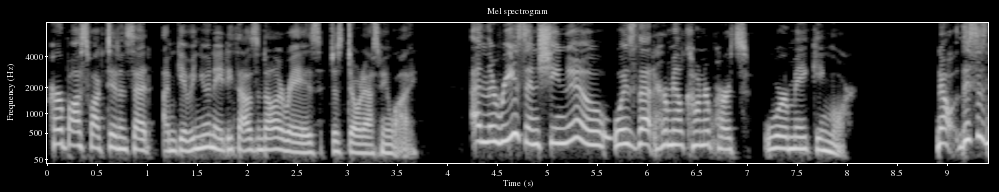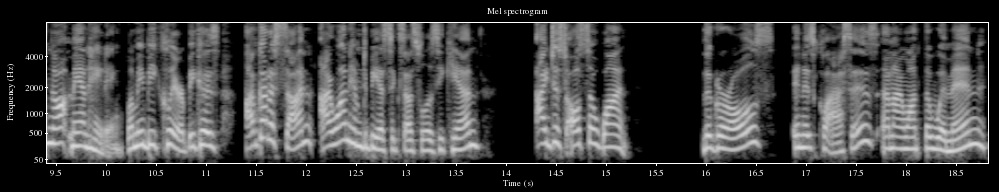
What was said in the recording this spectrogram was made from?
her boss walked in and said, I'm giving you an $80,000 raise. Just don't ask me why. And the reason she knew was that her male counterparts were making more. Now, this is not man hating. Let me be clear because I've got a son. I want him to be as successful as he can. I just also want the girls in his classes and I want the women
